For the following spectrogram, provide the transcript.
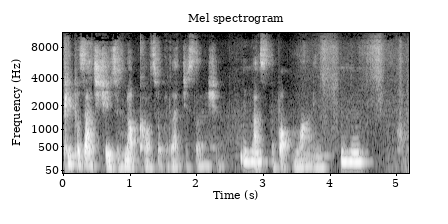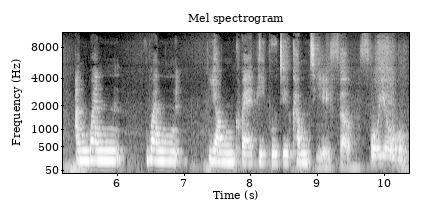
people's attitudes have not caught up with legislation. Mm-hmm. That's the bottom line. Mm-hmm. And when when young queer people do come to you for for your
